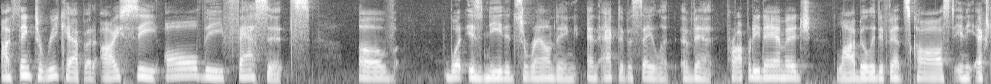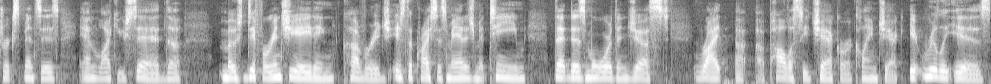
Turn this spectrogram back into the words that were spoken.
I think to recap it, I see all the facets of what is needed surrounding an active assailant event property damage, liability defense cost, any extra expenses, and like you said, the most differentiating coverage is the crisis management team that does more than just write a, a, policy check or a claim check. It really is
